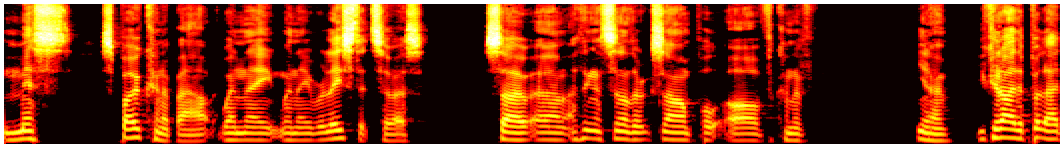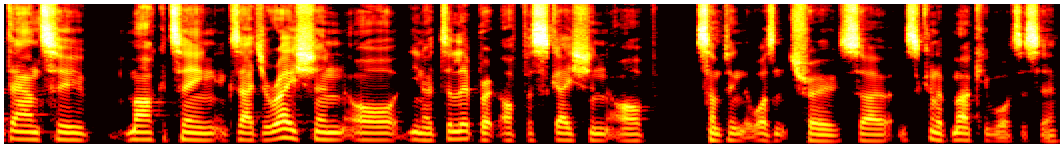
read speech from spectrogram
misspoken about when they when they released it to us. So um, I think that's another example of kind of, you know, you could either put that down to marketing exaggeration or you know deliberate obfuscation of something that wasn't true. So it's kind of murky waters here.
